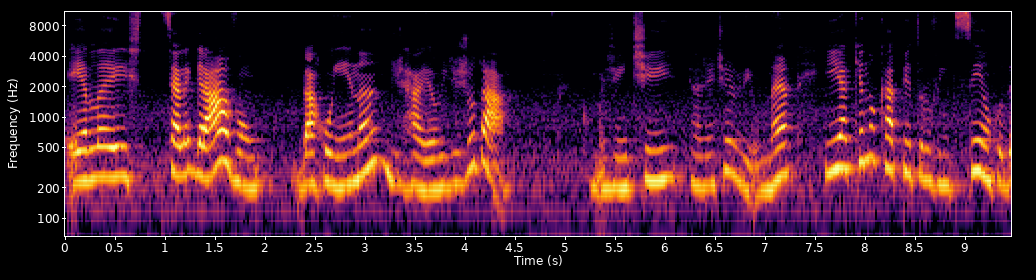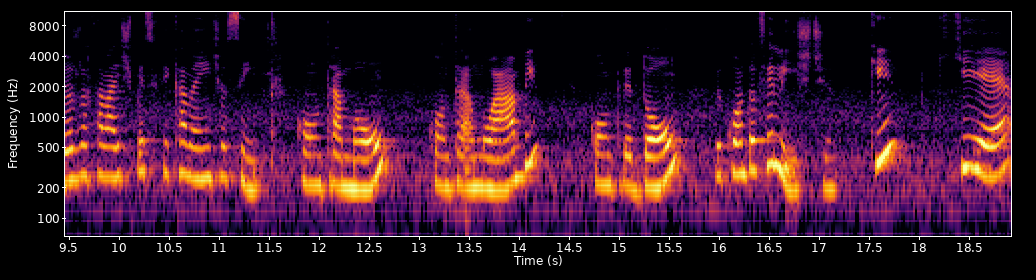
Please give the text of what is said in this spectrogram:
elas se alegravam da ruína de Israel e de Judá, como a gente, a gente viu, né? E aqui no capítulo 25, Deus vai falar especificamente assim, contra Amon, contra Moabe, contra Edom e contra Felístia, que, que é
